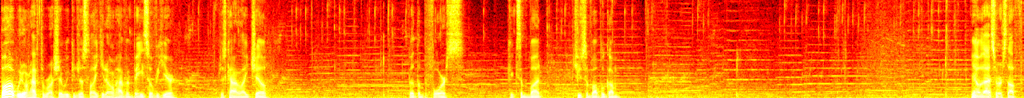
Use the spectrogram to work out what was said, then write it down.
But we don't have to rush it. We could just like, you know, have a base over here. Just kind of like chill. Build up a force. Kick some butt. Chew some bubblegum. You know, that sort of stuff.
